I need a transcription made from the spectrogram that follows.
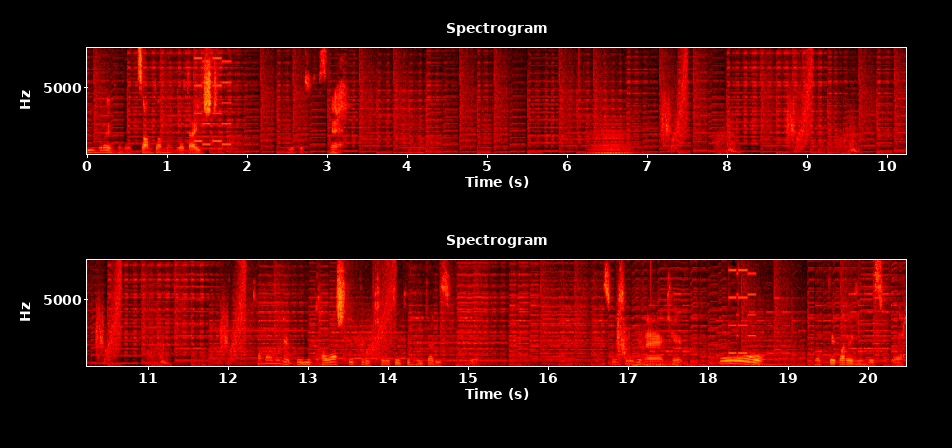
ビームライフの残弾の方が大事ということですね。たまにね、こういうかわしてくる強敵もいたりするんで、そうするとね、結構持っていかれるんですよね。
